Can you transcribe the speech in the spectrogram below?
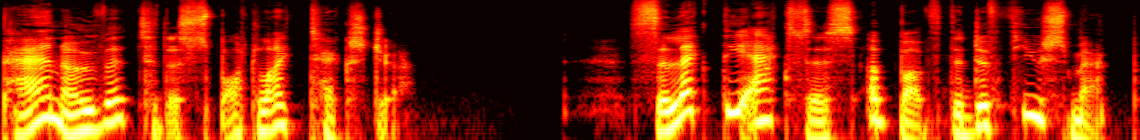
Pan over to the spotlight texture. Select the axis above the diffuse map.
